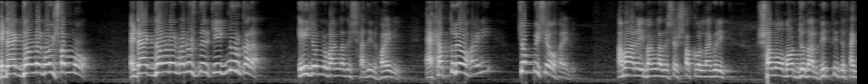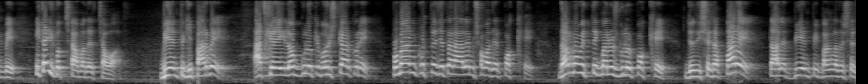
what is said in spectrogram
এটা এক ধরনের বৈষম্য। এটা এক ধরনের মানুষদেরকে ইগনোর করা। এই জন্য বাংলাদেশ স্বাধীন হয়নি। একাত্তরেও হয়নি, চব্বিশেও হয়নি। আমার এই বাংলাদেশের সকল নাগরিক সমমর্যাদার ভিত্তিতে থাকবে, এটাই হচ্ছে আমাদের চাওয়া। বিএনপি কি পারবে? আজকের এই লোকগুলোকে বহিষ্কার করে প্রমাণ করতে যে তারা আলেম সমাজের পক্ষে, ধর্মভিত্তিক মানুষগুলোর পক্ষে যদি সেটা পারে, তাহলে বিএনপি বাংলাদেশের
